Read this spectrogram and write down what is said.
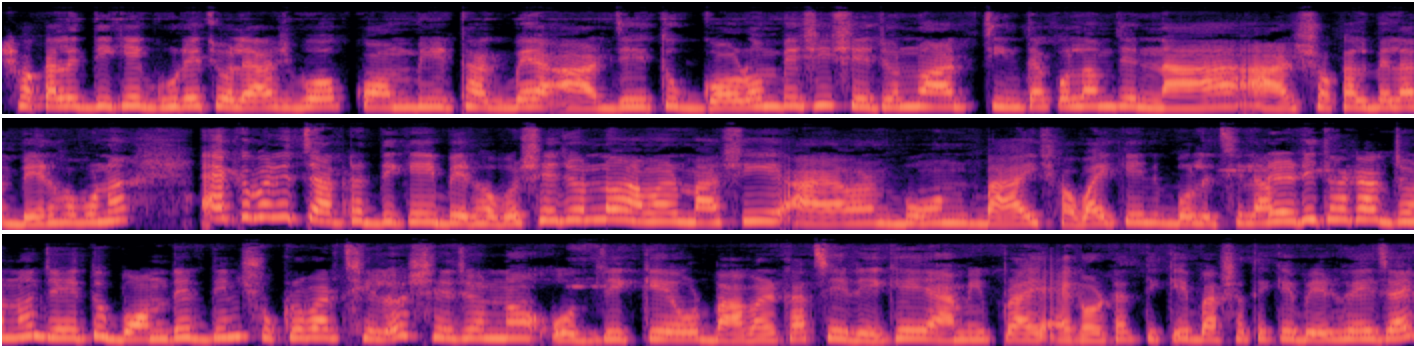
সকালের দিকে ঘুরে চলে আসব, কম ভিড় থাকবে। আর যেহেতু গরম বেশি, সেজন্য আর চিন্তা করলাম যে না, আর সকালবেলা বের হব না। একেবারে চারটার দিকেই বের হব। সেজন্য আমার মাসি আর আমার বোন, ভাই সবাইকে বলেছিলাম রেডি থাকার জন্য, যেহেতু বন্ধের দিন শুক্রবার ছিল, সেজন্য ওদিকে ওর বাবার কাছে রেখে আমি প্রায় এগারোটার দিকে বাসা থেকে বের হয়ে যাই।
